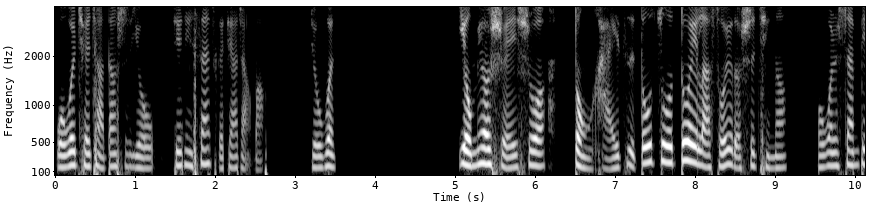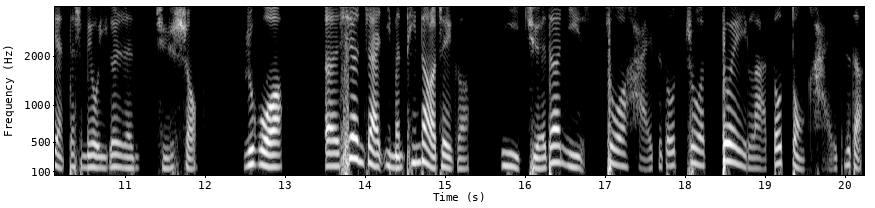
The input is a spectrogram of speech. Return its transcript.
我问全场当时有接近三十个家长嘛，就问有没有谁说。懂孩子都做对了所有的事情呢？我问了三遍，但是没有一个人举手。如果呃现在你们听到了这个，你觉得你做孩子都做对了，都懂孩子的，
